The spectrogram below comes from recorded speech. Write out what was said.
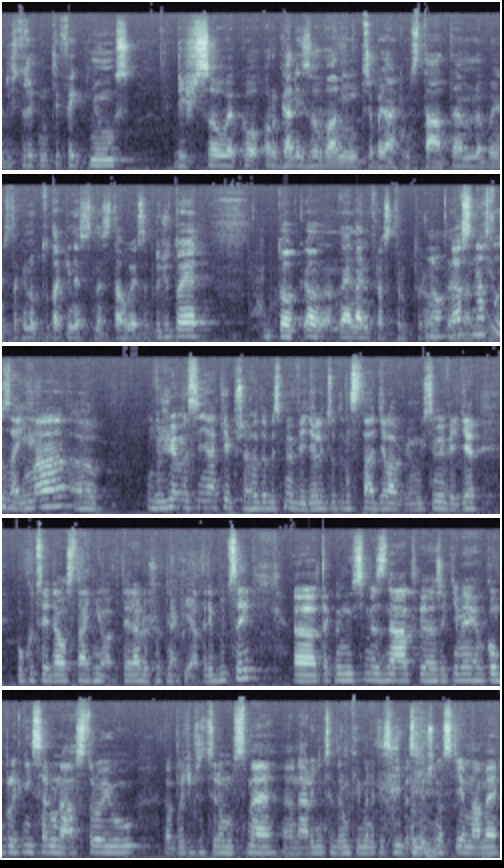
když to řeknu ty fake news, když jsou jako organizovaný třeba nějakým státem nebo něco takového, no to taky nestahuje se, protože to je útok ne na infrastrukturu. No, to nás, nás to zajímá, udržujeme si nějaký přehled, aby jsme věděli, co ten stát dělá. My musíme vědět, pokud se jedná o státního aktéra, došlo k nějaké atribuci, eh, tak my musíme znát, eh, řekněme, jeho kompletní sadu nástrojů, eh, protože přece jenom jsme Národní centrum kybernetické bezpečnosti a máme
